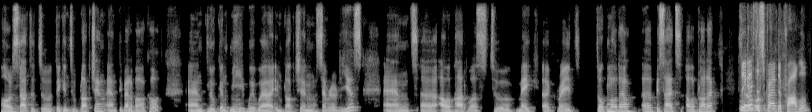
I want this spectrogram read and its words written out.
Paul started to dig into blockchain and develop our code. And Luke and me, we were in blockchain several years. And uh, our part was to make a great token model uh, besides our product. So you guys described the problem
